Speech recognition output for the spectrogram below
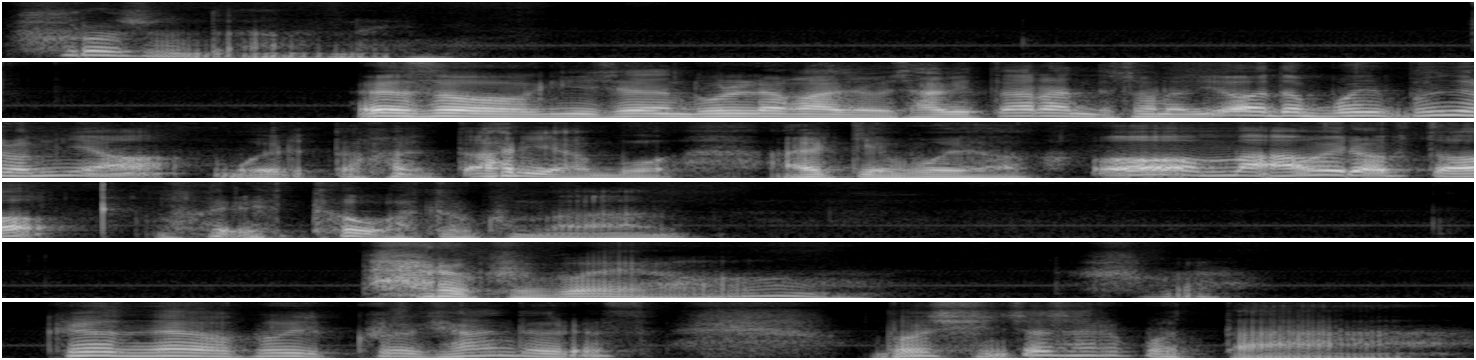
풀어준다는 의미. 그래서 이 제가 놀래가지고 자기 딸한테 전화, 야, 너 뭐, 무슨 일 없냐? 뭐 이랬다가 딸이야, 뭐, 알게 뭐야. 어, 엄마 아무 일 없어. 뭐 이랬다고 하더구만. 바로 그거예요. 그거. 그래서 내가 그, 그 걔한테 그랬어. 너 진짜 잘 꿨다.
